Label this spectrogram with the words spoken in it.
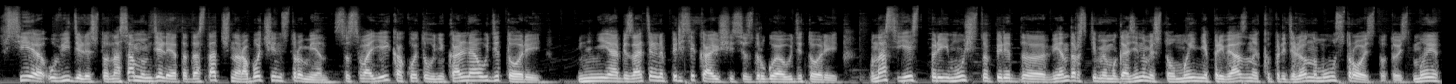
все увидели, что на самом деле это достаточно рабочий инструмент со своей какой-то уникальной аудиторией, не обязательно пересекающийся с другой аудиторией. У нас есть преимущество перед э, вендорскими магазинами, что мы не привязаны к определенному устройству. То есть мы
